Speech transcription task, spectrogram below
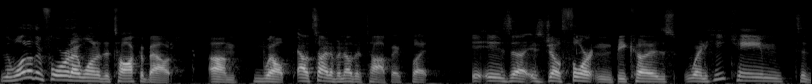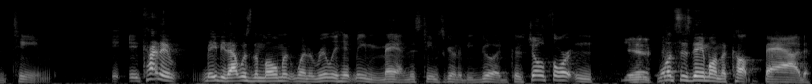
The one other forward I wanted to talk about, um, well, outside of another topic, but is uh, is Joe Thornton because when he came to the team, it, it kind of maybe that was the moment when it really hit me. Man, this team's going to be good because Joe Thornton yeah. wants his name on the cup bad,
